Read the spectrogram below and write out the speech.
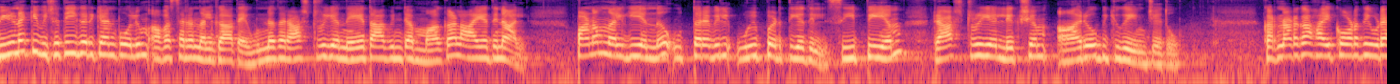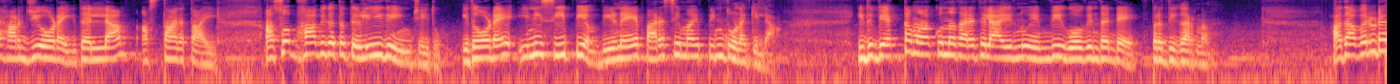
വീണയ്ക്ക് വിശദീകരിക്കാൻ പോലും അവസരം നൽകാതെ ഉന്നത രാഷ്ട്രീയ നേതാവിന്റെ മകളായതിനാൽ പണം നൽകിയെന്ന് ഉത്തരവിൽ ഉൾപ്പെടുത്തിയതിൽ സി രാഷ്ട്രീയ ലക്ഷ്യം ആരോപിക്കുകയും ചെയ്തു. കർണാടക ഹൈക്കോടതിയുടെ ഹർജിയോടെ ഇതെല്ലാം അസ്ഥാനത്തായി അസ്വാഭാവികത തെളിയുകയും ചെയ്തു. ഇതോടെ ഇനി സി പി എം വീണയെ പരസ്യമായി പിന്തുണയ്ക്കില്ല ഇത് വ്യക്തമാക്കുന്ന തരത്തിലായിരുന്നു എം വി ഗോവിന്ദന്റെ പ്രതികരണം. അത് അവരുടെ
